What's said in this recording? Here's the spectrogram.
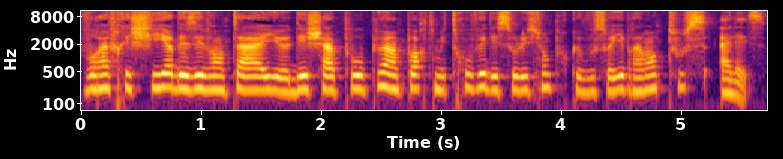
vous rafraîchir, des éventails, euh, des chapeaux, peu importe, mais trouvez des solutions pour que vous soyez vraiment tous à l'aise.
